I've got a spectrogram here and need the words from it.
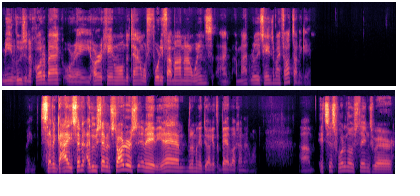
me losing a quarterback or a hurricane rolling to town with 45 mile an hour winds, I'm, I'm not really changing my thoughts on the game. I mean, seven guys, seven. I lose seven starters, eh, maybe. Yeah, what am I going to do? I get the bad luck on that one. Um, it's just one of those things where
